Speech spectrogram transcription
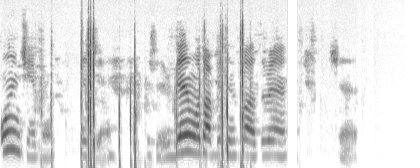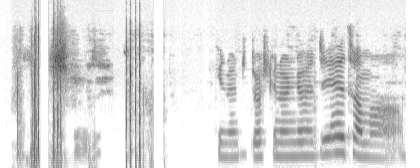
Onun için yapıyorum. İşte, işte benim o tabletin sırası ve işte, gün önce, dört gün önce hadi tamam.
